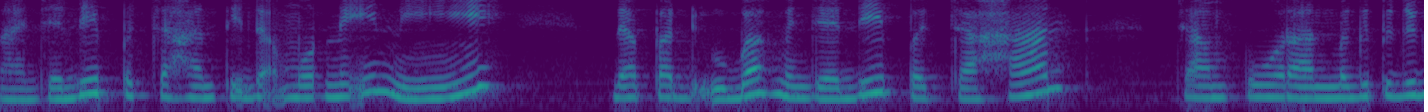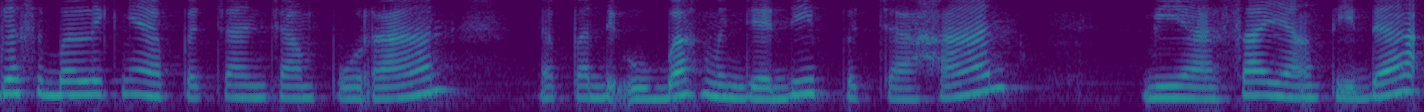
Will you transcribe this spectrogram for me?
Nah, jadi pecahan tidak murni ini dapat diubah menjadi pecahan campuran. Begitu juga sebaliknya, pecahan campuran dapat diubah menjadi pecahan biasa yang tidak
